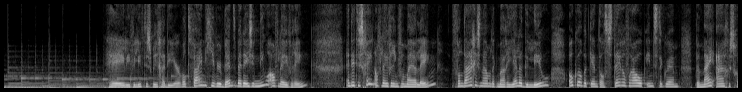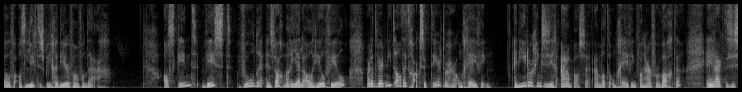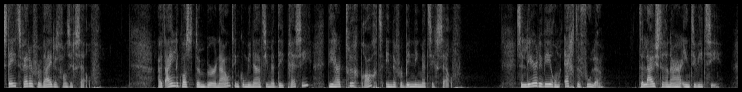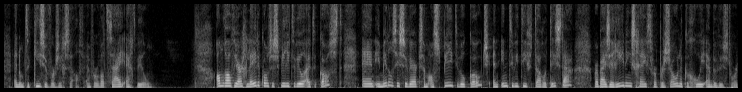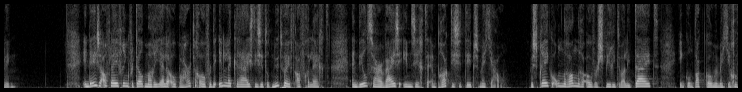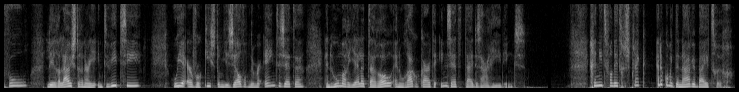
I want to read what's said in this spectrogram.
Hey lieve liefdesbrigadier, wat fijn dat je weer bent bij deze nieuwe aflevering. En dit is geen aflevering van mij alleen. Vandaag is namelijk Marielle de Leeuw, ook wel bekend als Sterrenvrouw op Instagram, bij mij aangeschoven als liefdesbrigadier van vandaag. Als kind wist, voelde en zag Marielle al heel veel, maar dat werd niet altijd geaccepteerd door haar omgeving. En hierdoor ging ze zich aanpassen aan wat de omgeving van haar verwachtte en raakte ze steeds verder verwijderd van zichzelf. Uiteindelijk was het een burn-out in combinatie met depressie die haar terugbracht in de verbinding met zichzelf. Ze leerde weer om echt te voelen, te luisteren naar haar intuïtie en om te kiezen voor zichzelf en voor wat zij echt wil. Anderhalf jaar geleden kwam ze spiritueel uit de kast en inmiddels is ze werkzaam als spiritueel coach en intuïtief tarotista, waarbij ze readings geeft voor persoonlijke groei en bewustwording. In deze aflevering vertelt Marielle openhartig over de innerlijke reis die ze tot nu toe heeft afgelegd en deelt ze haar wijze inzichten en praktische tips met jou. We spreken onder andere over spiritualiteit, in contact komen met je gevoel, leren luisteren naar je intuïtie, hoe je ervoor kiest om jezelf op nummer 1 te zetten en hoe Marielle tarot en orakelkaarten inzet tijdens haar readings. Geniet van dit gesprek en dan kom ik daarna weer bij je terug.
